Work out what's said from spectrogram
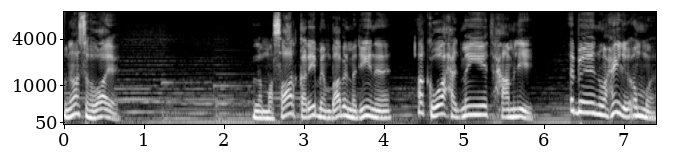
وناس هواية. لما صار قريب من باب المدينة أكو واحد ميت حامليه. ابن وحيد الأمة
